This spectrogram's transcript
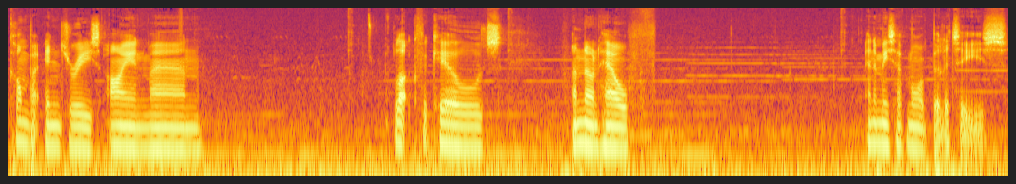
combat injuries, Iron Man, luck for kills, unknown health, enemies have more abilities.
